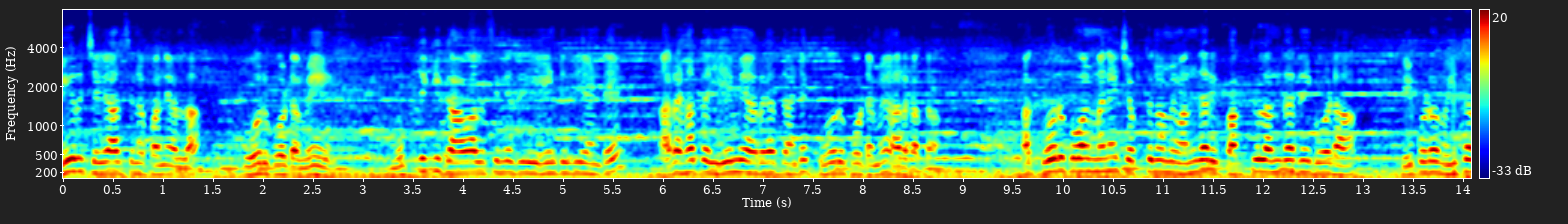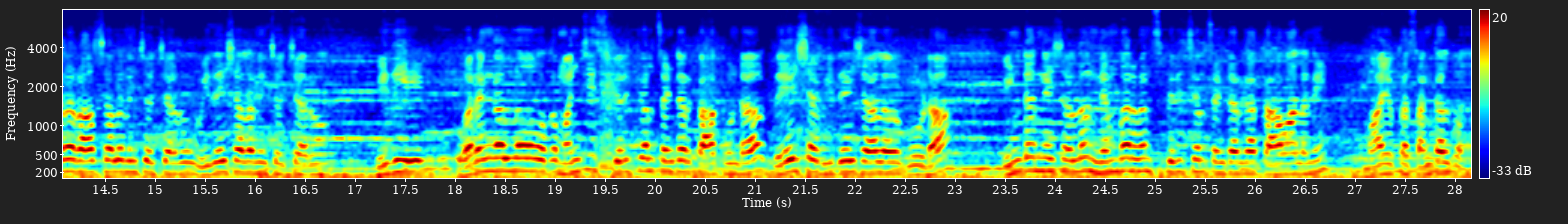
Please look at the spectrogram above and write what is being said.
మీరు చేయాల్సిన పని అలా కోరుకోవటమే. ముక్తికి కావాల్సినది ఏంటిది అంటే అర్హత ఏమి అర్హత అంటే కోరుకోవటమే అర్హత. ఆ కోరుకోమనే చెప్తున్నాం మేమందరి భక్తులందరినీ కూడా. ఇప్పుడు ఇతర రాష్ట్రాల నుంచి వచ్చారు విదేశాల నుంచి వచ్చారు. ఇది వరంగల్లో ఒక మంచి స్పిరిచువల్ సెంటర్ కాకుండా దేశ విదేశాలలో కూడా ఇంటర్నేషనల్లో నెంబర్ వన్ స్పిరిచువల్ సెంటర్గా కావాలని మా యొక్క సంకల్పం.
